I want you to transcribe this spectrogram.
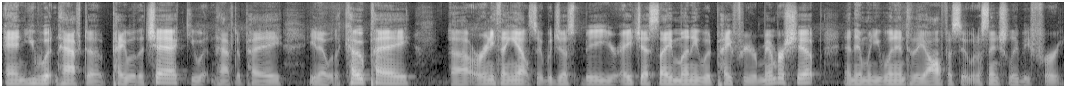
and you wouldn't have to pay with a check, you wouldn't have to pay, you know, with a copay uh, or anything else. It would just be your HSA money would pay for your membership, and then when you went into the office, it would essentially be free.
